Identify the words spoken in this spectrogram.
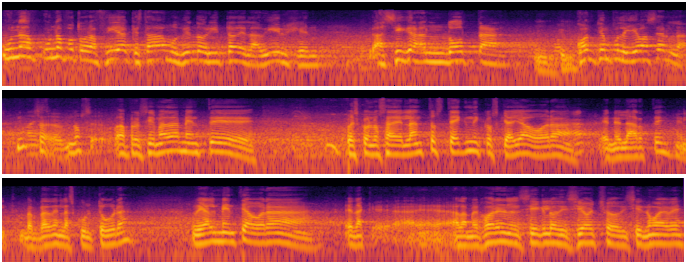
una, una, fotografía que estábamos viendo ahorita de la Virgen, así grandota. ¿Cuánto tiempo le lleva hacerla? No, no sé, aproximadamente, pues con los adelantos técnicos que hay ahora en el arte, ¿verdad? En la escultura. Realmente ahora, la, a lo mejor en el siglo XVIII, XIX,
